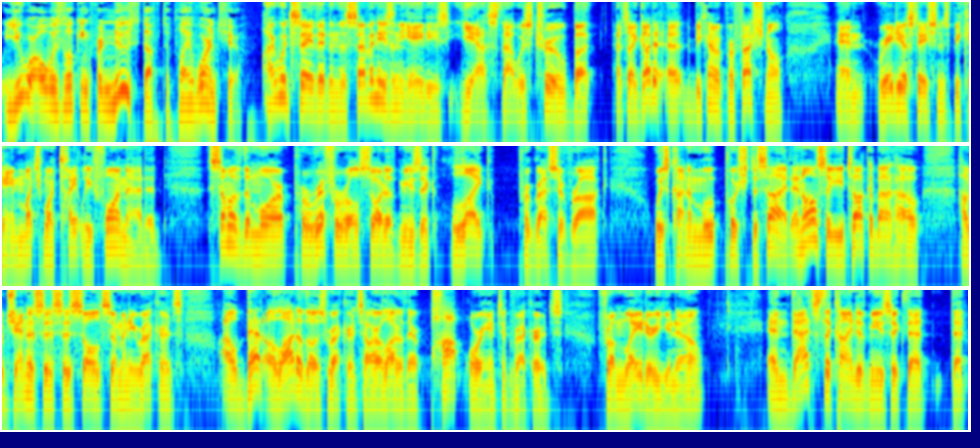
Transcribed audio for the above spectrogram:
you were always looking for new stuff to play, weren't you? I would say that in the 70s and the 80s, yes, that was true. But as I got to, uh, become a professional and radio stations became much more tightly formatted, some of the more peripheral sort of music, like progressive rock, was kind of pushed aside. And also, you talk about how, how Genesis has sold so many records. I'll bet a lot of those records are a lot of their pop oriented records from later, you know? And that's the kind of music that, that,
